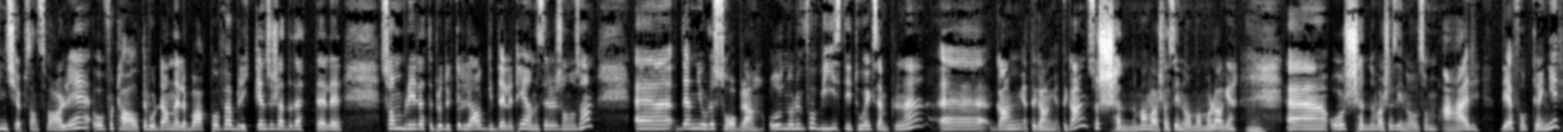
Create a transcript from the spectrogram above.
innkjøpsansvarlig og fortalte hvordan, eller bak på fabrikken så skjedde dette, eller sånn blir dette produktet lagd, eller tjenester, eller sånn og sånn, eh, den gjorde det så bra. Og når du får vist de to eksemplene eh, gang etter gang etter gang, så skjønner man hva slags innhold man må lage. Mm. Eh, og skjønner hva slags innhold som er det folk trenger.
